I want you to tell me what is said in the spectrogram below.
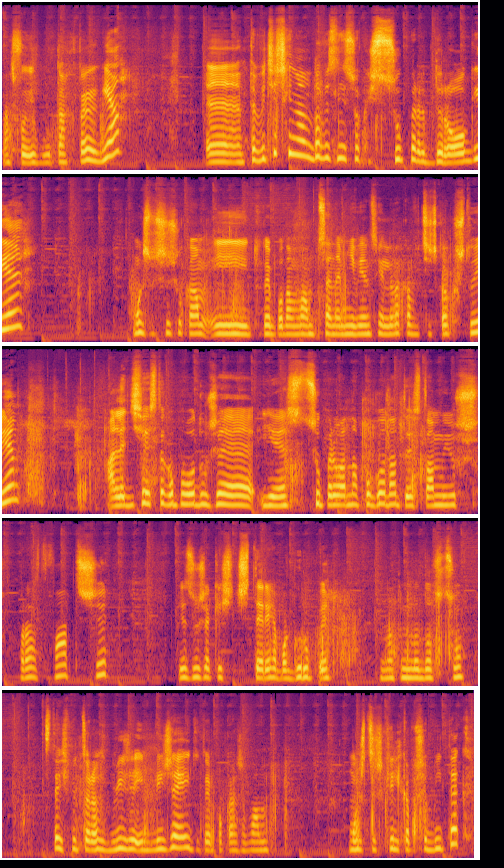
na swoich butach, tak jak ja. E, te wycieczki na lodowiec nie są jakieś super drogie. Może przeszukam i tutaj podam Wam cenę mniej więcej, ile taka wycieczka kosztuje. Ale dzisiaj z tego powodu, że jest super ładna pogoda, to jest tam już raz, dwa, trzy. Jest już jakieś cztery chyba grupy na tym lodowcu. Jesteśmy coraz bliżej i bliżej. Tutaj pokażę Wam może też kilka przebitek.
